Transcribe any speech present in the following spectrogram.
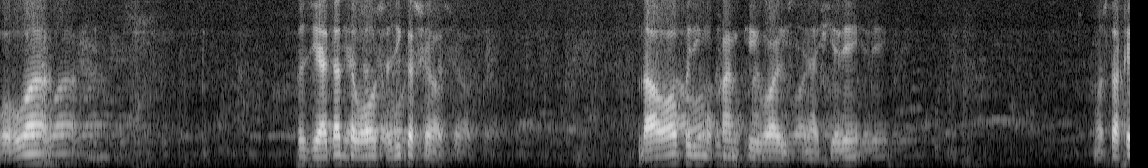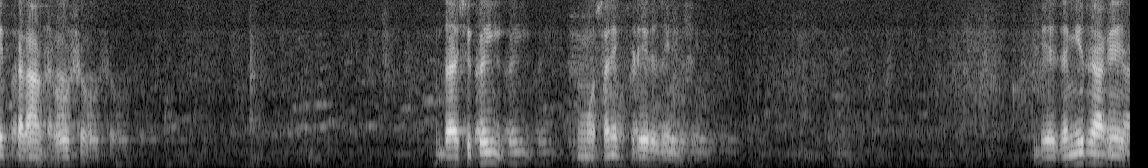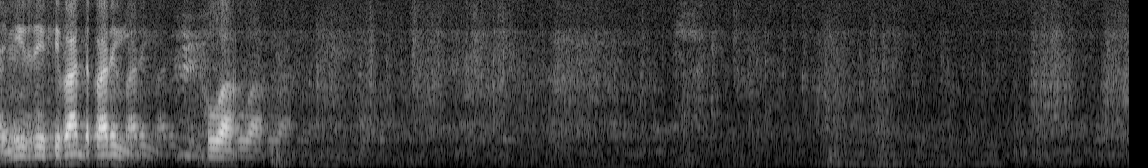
وهو په زیادت د واو ذکر شو دا واو په دې مقام کې واو استنافیه ده مستقید کلام شروع شو دا شکی مصنف ډیر زین به ضمیر راغې ضمیر دې اتباع د پاره وی هو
